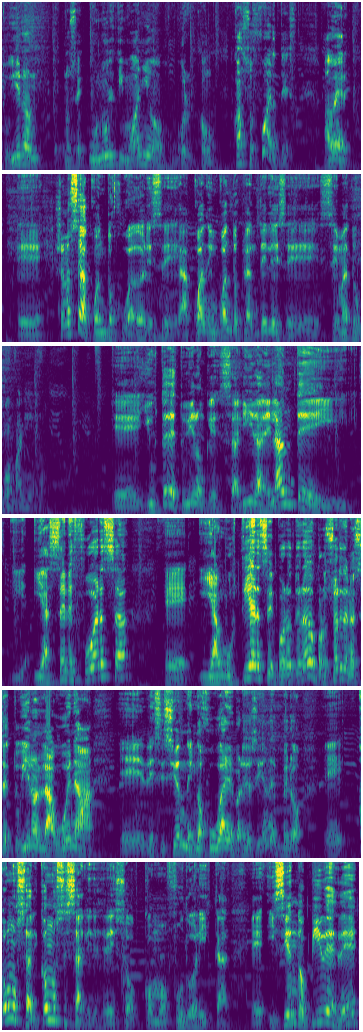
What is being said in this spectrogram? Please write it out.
tuvieron, no sé, un último año con, casos fuertes. A ver, eh, yo no sé a cuántos jugadores, eh, a cuán- en cuántos planteles se mata un compañero. Y ustedes tuvieron que salir adelante y, y- hacer fuerza eh, y angustiarse por otro lado. Por suerte, no sé, tuvieron la buena eh, decisión de no jugar el partido siguiente, pero eh, ¿cómo, sal- ¿cómo se sale desde eso como futbolista? Eh, y siendo pibes de,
